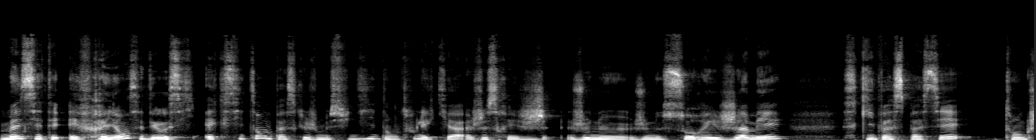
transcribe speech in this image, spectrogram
Même si c'était effrayant, c'était aussi excitant parce que je me suis dit, dans tous les cas, je, serai, je, ne, je ne saurai jamais ce qui va se passer tant que,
